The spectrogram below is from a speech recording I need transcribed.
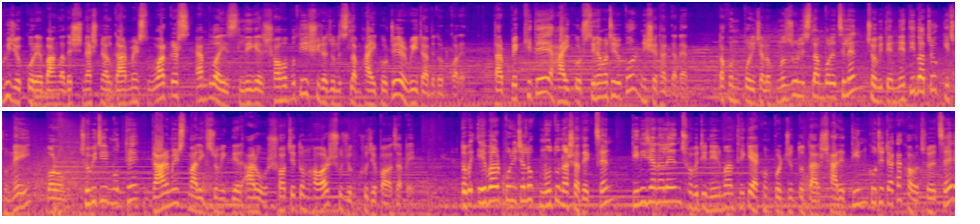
অভিযোগ করে Bangladesh national garments workers employees লীগের সভাপতি সিরাজুল ইসলাম হাইকোর্টে রিট আবেদন করেন। তার প্রেক্ষিতে হাইকোর্ট সিনেমাটির উপর নিষেধাজ্ঞা দেন। তখন পরিচালক নজরুল ইসলাম বলেছিলেন, ছবিতে নেতিবাচক কিছু নেই, বরং ছবিটির মধ্যে গার্মেন্টস মালিক শ্রমিকদের আরও সচেতন হওয়ার সুযোগ খুঁজে পাওয়া যাবে। তবে এবার পরিচালক নতুন আশা দেখছেন। তিনি জানালেন, ছবিটি নির্মাণ থেকে এখন পর্যন্ত তার সাড়ে তিন কোটি টাকা খরচ হয়েছে।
